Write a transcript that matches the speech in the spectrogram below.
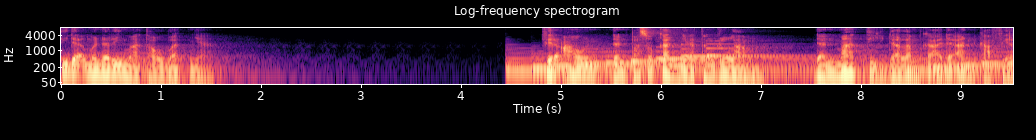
tidak menerima taubatnya. Fir'aun dan pasukannya tenggelam dan mati dalam keadaan kafir.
